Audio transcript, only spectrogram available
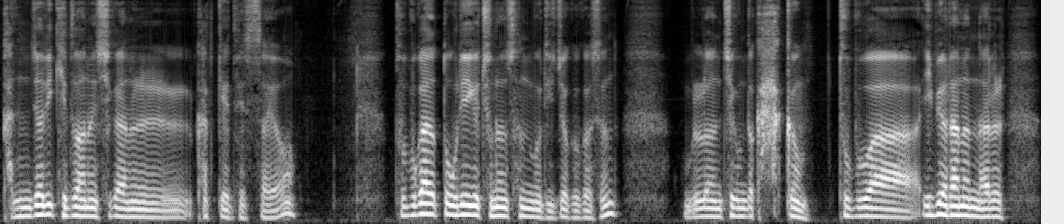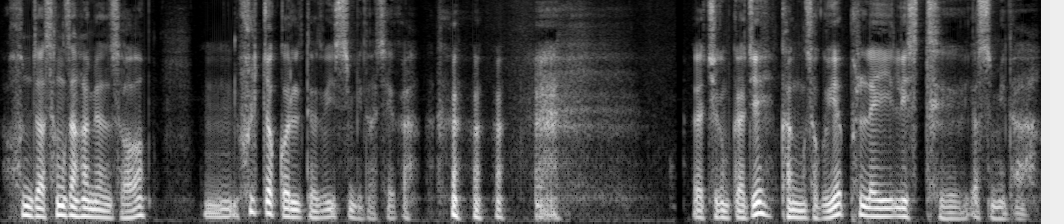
간절히 기도하는 시간을 갖게 됐어요. 두부가 또 우리에게 주는 선물이죠, 그것은. 물론 지금도 가끔 두부와 이별하는 날을 혼자 상상하면서 음, 훌쩍거릴 때도 있습니다, 제가. 네, 지금까지 강석우의 플레이리스트였습니다.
